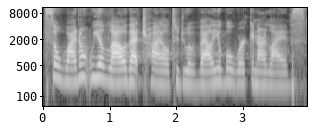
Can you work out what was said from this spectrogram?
So, why don't we allow that trial to do a valuable work in our lives?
